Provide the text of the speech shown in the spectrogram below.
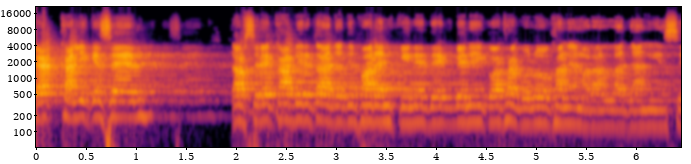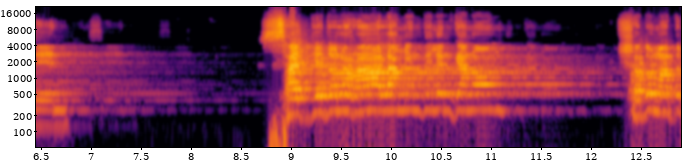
ব্যাখ্যা লিখেছেন। তাফসিরে কাবিরটা যদি পারেন কিনে দেখবেন এই কথাগুলো ওখানে আমার আল্লাহ জানিয়েছেন। সাজ্জেদুল আলামিন দিলেন কেন? শুধুমাত্র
